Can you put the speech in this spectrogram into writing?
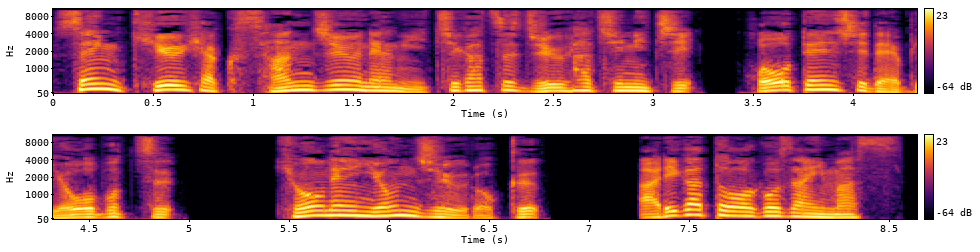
1930年1月18日、法天使で病没。去年46。ありがとうございます。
